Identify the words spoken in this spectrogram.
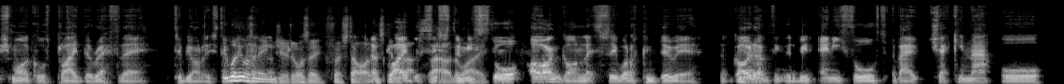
Schmeichel's played the ref there. To be honest, well, he wasn't uh, injured, was he? For a start, let's played that, the system. He thought, "Oh, hang on, let's see what I can do here." I don't think there'd been any thought about checking that, or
